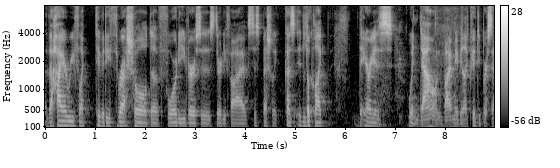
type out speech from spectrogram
the higher reflectivity threshold of 40 versus 35s, especially because it looked like the areas went down by maybe like 50%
